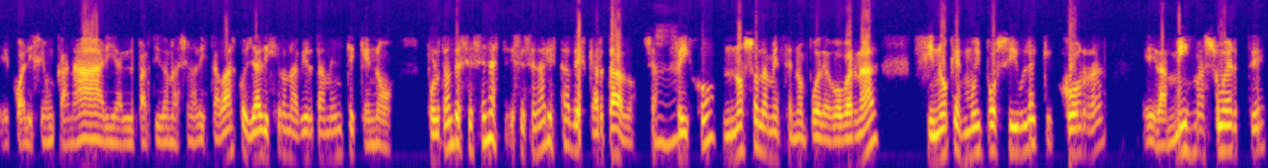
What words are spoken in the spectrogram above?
eh, Coalición Canaria, el Partido Nacionalista Vasco, ya dijeron abiertamente que no. Por lo tanto, ese, ese escenario está descartado. O sea, Feijo no solamente no puede gobernar, sino que es muy posible que corra eh, la misma suerte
